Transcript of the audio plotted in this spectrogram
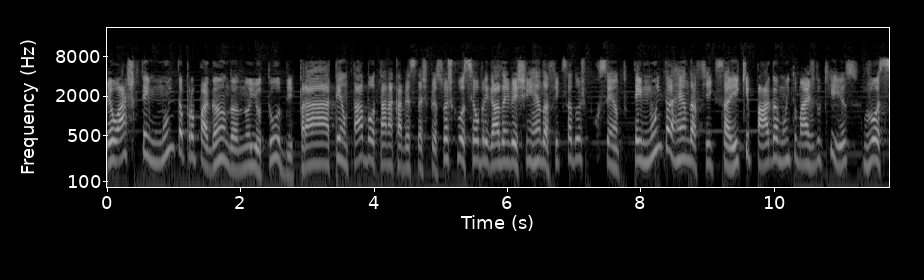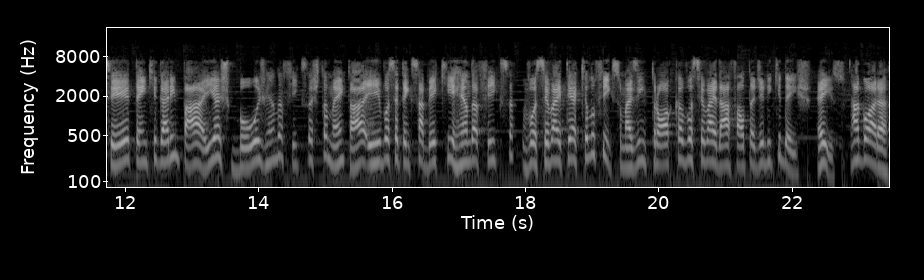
eu acho que tem muita propaganda no YouTube para tentar botar na cabeça das pessoas que você é obrigado a investir em renda fixa a 2%. Tem muita renda fixa aí que paga muito mais do que isso. Você tem que garimpar aí as boas rendas fixas também, tá? E você tem que saber que renda fixa você vai ter aquilo fixo, mas em troca você vai dar a falta de liquidez. É isso. Agora,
